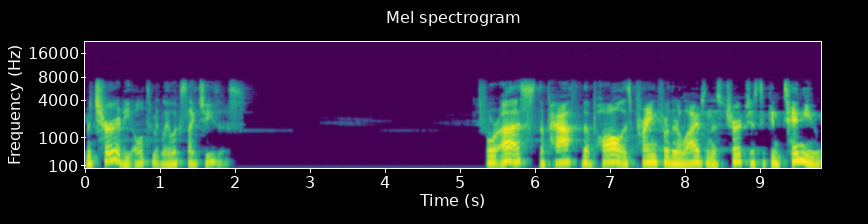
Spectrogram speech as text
Maturity ultimately looks like Jesus. For us, the path that Paul is praying for their lives in this church is to continue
